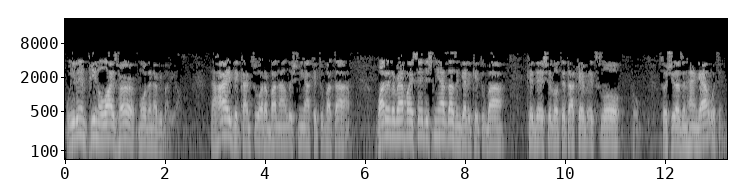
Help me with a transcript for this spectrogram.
We didn't penalize her more than everybody else. Tahai de kansu rabbanan lishniya ketubata. Why did the rabbi say the shniya doesn't get a ketubah? Kedei shelo tetakev etzlo. So she doesn't hang out with him.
